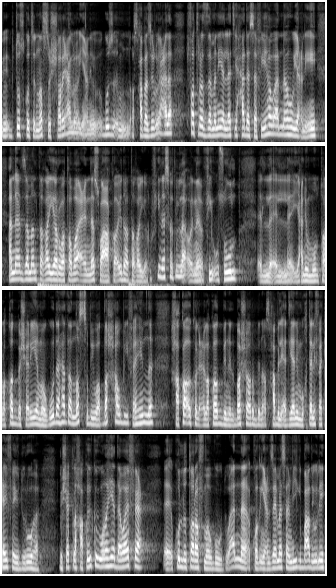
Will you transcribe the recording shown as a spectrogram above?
بتسقط النص الشرعي يعني جزء من أصحاب هذه الرؤية على الفترة الزمنية التي حدث فيها وأنه يعني إيه أن الزمان تغير وطبائع الناس وعقائدها تغير. وفي ناس لا في أصول ال ال يعني منطلقات بشرية موجودة هذا النص بيوضحها وبيفهمنا حقائق العلاقات بين البشر بين أصحاب الأديان المختلفة كيف يديروها بشكل حقيقي وما هي دوافع كل طرف موجود. وأن يعني زي مثلا بيجي بعض يقول إيه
